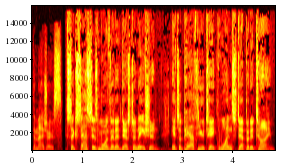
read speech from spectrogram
the measures. Success is more than a destination. It's a path you take one step at a time.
